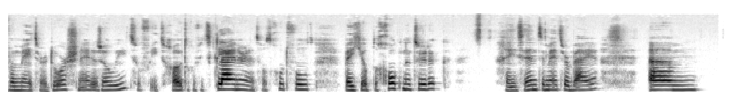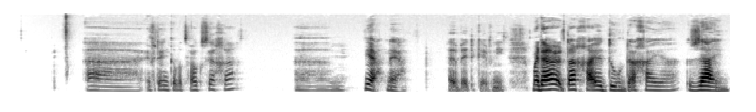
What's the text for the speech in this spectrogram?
2,5 meter doorsnede, zoiets. Of iets groter of iets kleiner, net wat goed voelt. Beetje op de gok natuurlijk. Geen centimeter bij je. Um, uh, even denken, wat wou ik zeggen? Ja, nou ja, eh, weet ik even niet. Maar daar, daar ga je het doen, daar ga je zijn.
